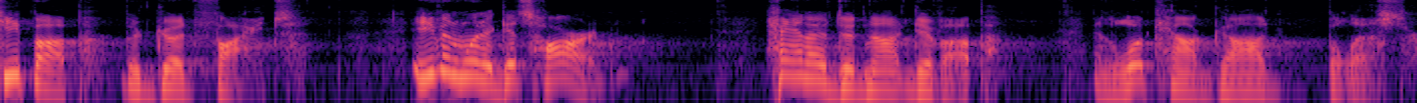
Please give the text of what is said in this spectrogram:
Keep up the good fight, even when it gets hard. Hannah did not give up, and look how God blessed her.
